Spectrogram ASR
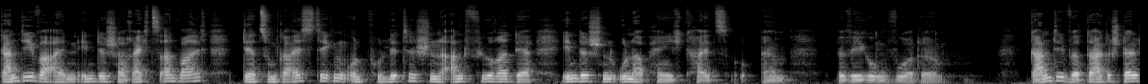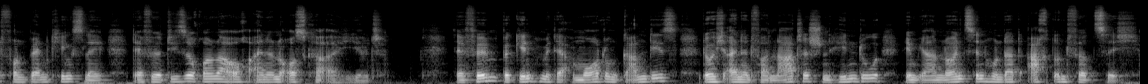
Gandhi war ein indischer Rechtsanwalt, der zum geistigen und politischen Anführer der indischen Unabhängigkeitsbewegung wurde. Gandhi wird dargestellt von Ben Kingsley, der für diese Rolle auch einen Oscar erhielt. Der Film beginnt mit der Ermordung Gandhis durch einen fanatischen Hindu im Jahr 1948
